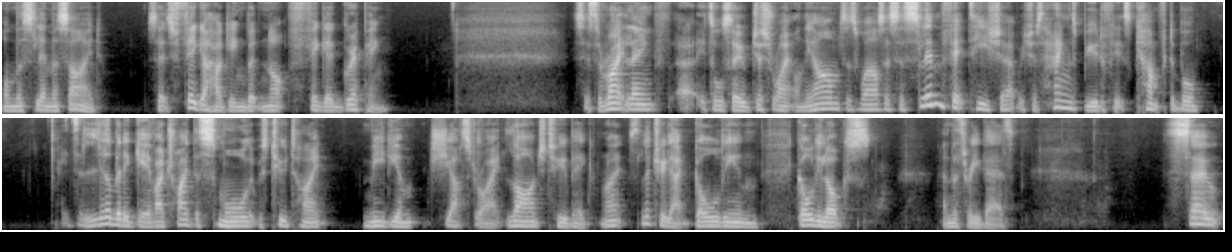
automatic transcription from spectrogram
on the slimmer side. So it's figure hugging, but not figure gripping. So it's the right length. Uh, it's also just right on the arms as well. So it's a slim fit t-shirt which just hangs beautifully. It's comfortable. It's a little bit of give. I tried the small. It was too tight. Medium, just right. Large, too big. Right. It's literally like Goldie and Goldilocks and the Three Bears. So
